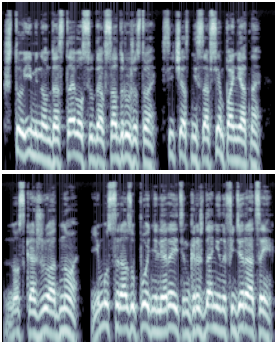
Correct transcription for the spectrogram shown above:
Что именно он доставил сюда в Содружество, сейчас не совсем понятно. Но скажу одно, ему сразу подняли рейтинг гражданина Федерации,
